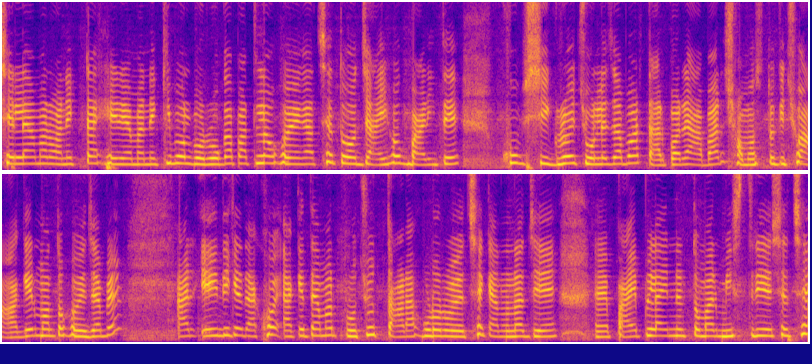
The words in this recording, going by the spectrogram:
ছেলে আমার অনেকটা হেরে মানে কি বলব, রোগা পাতলাও হয়ে গেছে। তো যাই হোক, বাড়িতে খুব শীঘ্রই চলে যাব আর তারপরে আবার সমস্ত কিছু আগের মতো হয়ে যাবে। আর এই দিকে দেখো, একেতে আমার প্রচুর তাড়াহুড়ো রয়েছে, কেননা যে পাইপ লাইনের তোমার মিস্ত্রি এসেছে।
